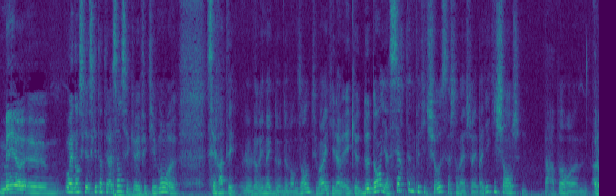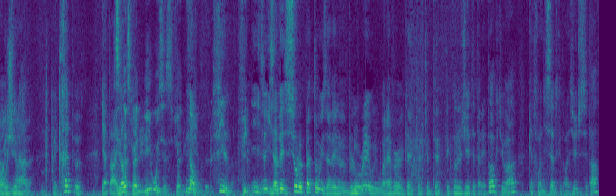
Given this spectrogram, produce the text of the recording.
Mais euh, ouais, non, ce qui, est- ce qui est intéressant, c'est qu'effectivement, euh, c'est raté, le, le remake de, de Van Zandt, tu vois, et, qu'il a, et que dedans, il y a certaines petites choses, ça je t'en avais, je t'avais pas dit, qui changent par rapport euh, à l'original. l'original. Mais très peu. Il y a par exemple. inspiré du livre ou il s'est inspiré du Non, film film. Film. Ils, ils avaient sur le plateau, ils avaient le Blu-ray ou whatever, quelle, quelle- quelle te- technologie était à l'époque, tu vois, 97, 98, je sais pas,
